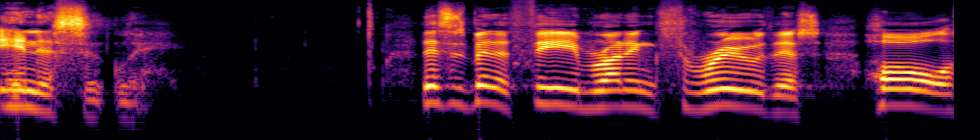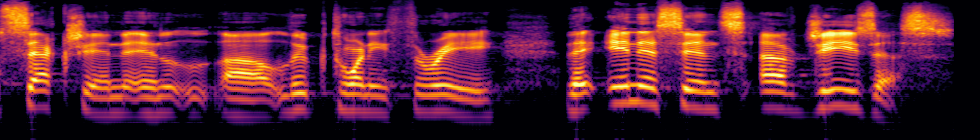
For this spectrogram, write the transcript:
innocently. This has been a theme running through this whole section in uh, Luke 23 the innocence of Jesus.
